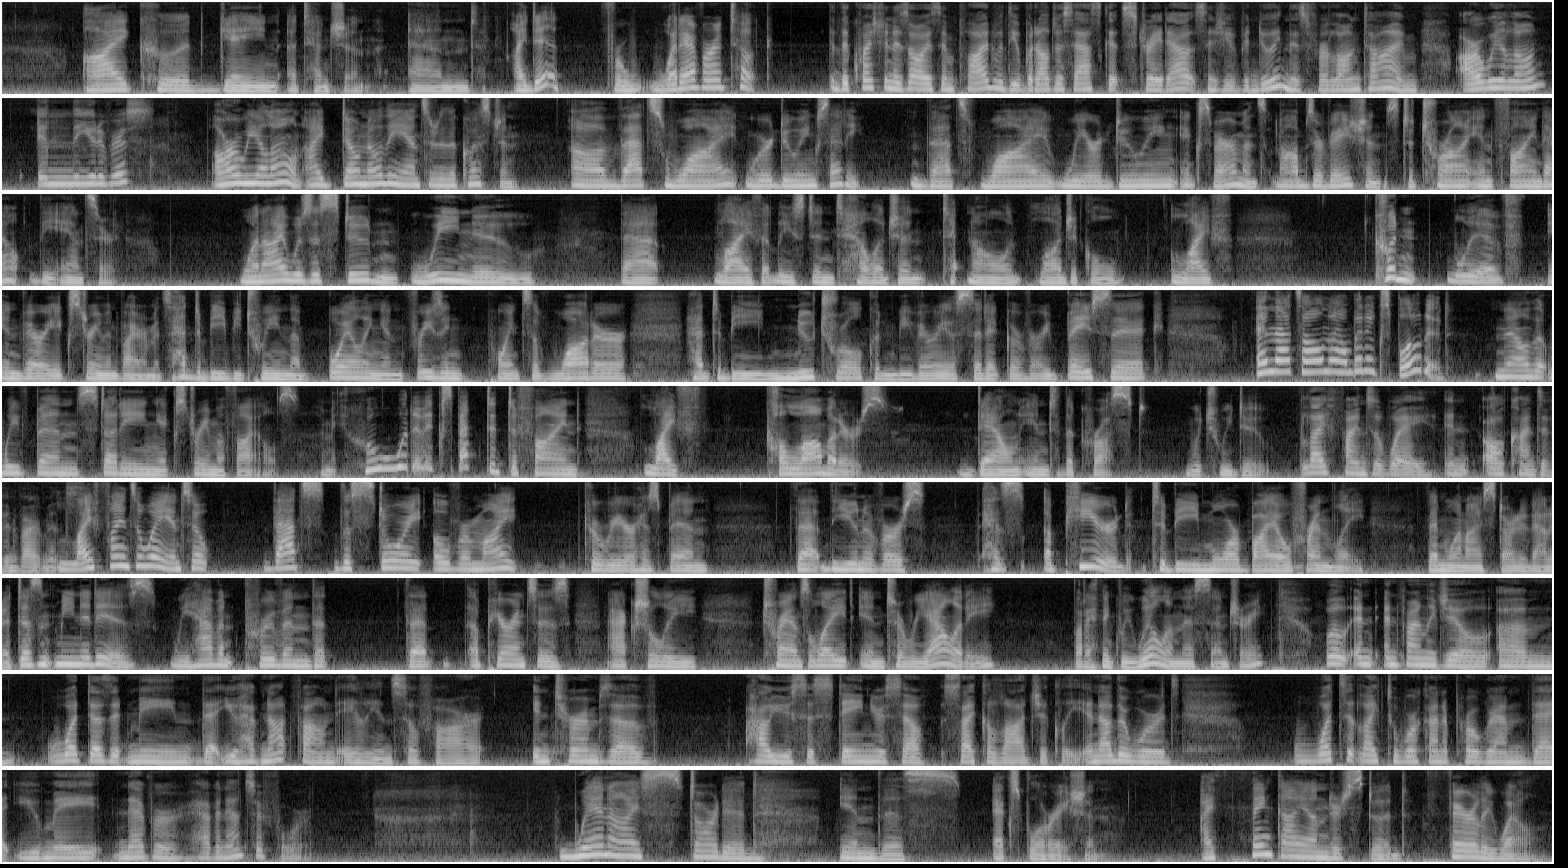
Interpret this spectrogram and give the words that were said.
I could gain attention. And I did for whatever it took. The question is always implied with you, but I'll just ask it straight out since you've been doing this for a long time. Are we alone in the universe? Are we alone? I don't know the answer to the question. Uh, that's why we're doing SETI. That's why we're doing experiments and observations to try and find out the answer. When I was a student, we knew that life, at least intelligent, technological life, couldn't live in very extreme environments. It had to be between the boiling and freezing points of water, had to be neutral, couldn't be very acidic or very basic. And that's all now been exploded now that we've been studying extremophiles. I mean, who would have expected to find life kilometers down into the crust, which we do? Life finds a way in all kinds of environments. Life finds a way. And so that's the story over my career has been that the universe has appeared to be more bio-friendly than when I started out. It doesn't mean it is. We haven't proven that that appearances actually translate into reality, but I think we will in this century. Well, and, and finally, Jill, um, what does it mean that you have not found aliens so far in terms of how you sustain yourself psychologically? In other words, what's it like to work on a program that you may never have an answer for? When I started in this exploration, I think I understood fairly well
